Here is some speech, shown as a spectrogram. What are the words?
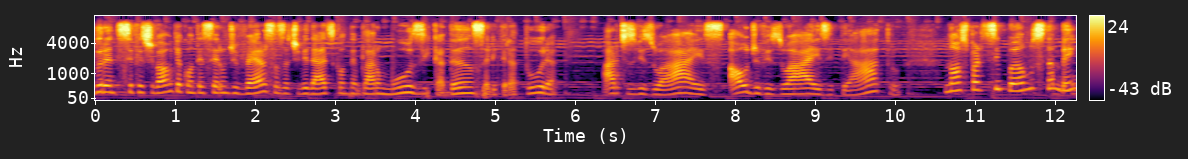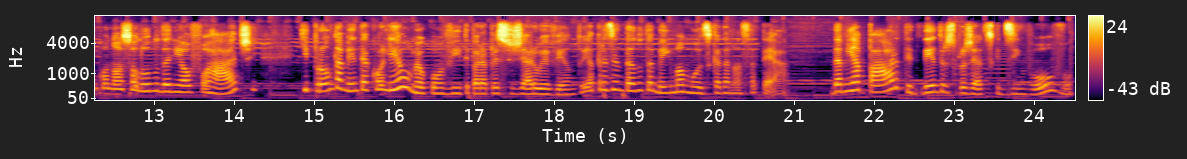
Durante esse festival, em que aconteceram diversas atividades que contemplaram música, dança, literatura, artes visuais, audiovisuais e teatro, nós participamos também com o nosso aluno Daniel Forratti que prontamente acolheu o meu convite para prestigiar o evento e apresentando também uma música da nossa terra. Da minha parte, dentre os projetos que desenvolvo,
